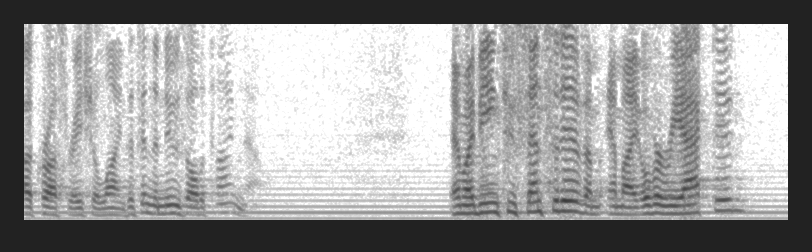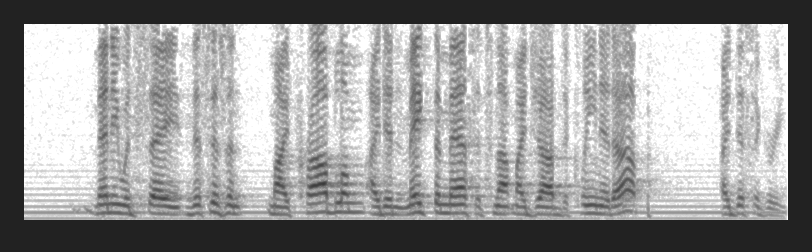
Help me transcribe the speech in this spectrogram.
across racial lines. It's in the news all the time now. Am I being too sensitive? Am, am I overreacting? Many would say this isn't my problem. I didn't make the mess. It's not my job to clean it up. I disagree.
